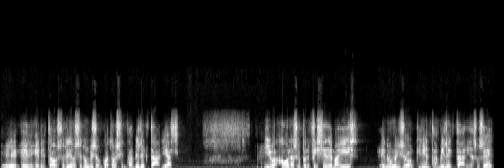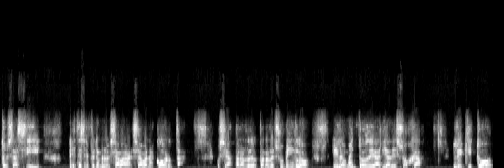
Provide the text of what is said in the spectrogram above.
en Estados Unidos en 1.400.000 hectáreas y bajó la superficie de maíz en un millón quinientas mil hectáreas. O sea, esto es así. Este es el fenómeno de sábana, corta. O sea, para, para resumirlo, el aumento de área de soja le quitó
